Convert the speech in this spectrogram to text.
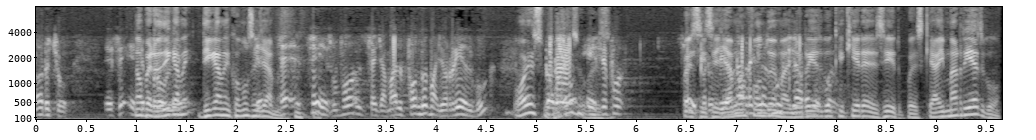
no, pero dígame, dígame cómo se llama. Sí, se llama el fondo de mayor riesgo. O eso, eso pues si se llama fondo de mayor riesgo, ¿qué quiere decir? Pues que hay más riesgo.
